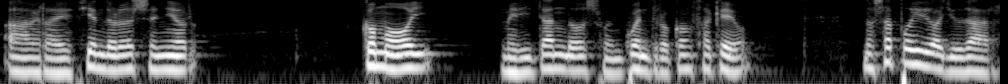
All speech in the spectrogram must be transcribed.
agradeciéndole al Señor como hoy, meditando su encuentro con Zaqueo, nos ha podido ayudar,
